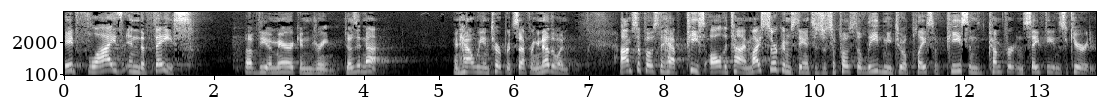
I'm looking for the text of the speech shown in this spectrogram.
It flies in the face of the American dream, does it not? And how we interpret suffering. Another one, I'm supposed to have peace all the time. My circumstances are supposed to lead me to a place of peace and comfort and safety and security.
